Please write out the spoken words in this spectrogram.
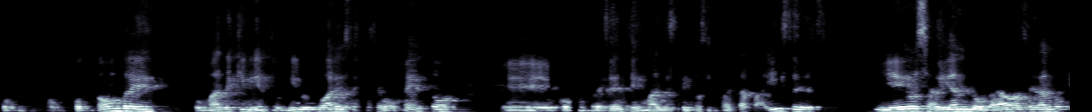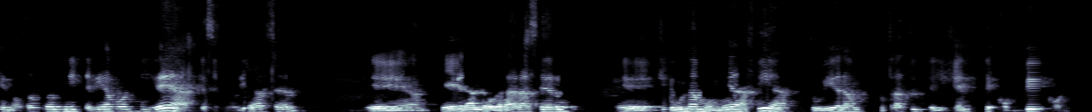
con, con, nombre, con más de 500 mil usuarios en ese momento, eh, con presencia en más de 150 países, y ellos habían logrado hacer algo que nosotros ni teníamos ni idea que se podía hacer, eh, que era lograr hacer eh, que una moneda fía tuviera un contrato inteligente con Bitcoin.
